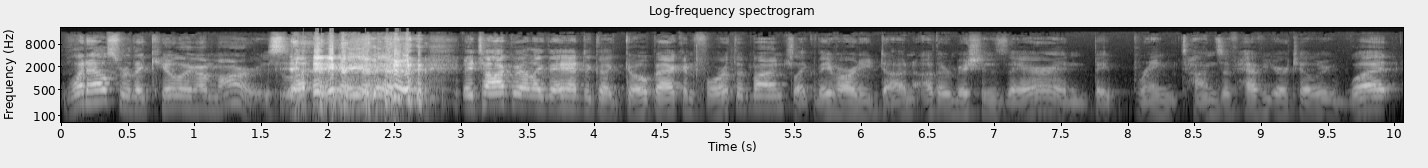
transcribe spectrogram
what else were they killing on Mars? Like, they talk about like they had to like go back and forth a bunch. Like they've already done other missions there, and they bring tons of heavy artillery. What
